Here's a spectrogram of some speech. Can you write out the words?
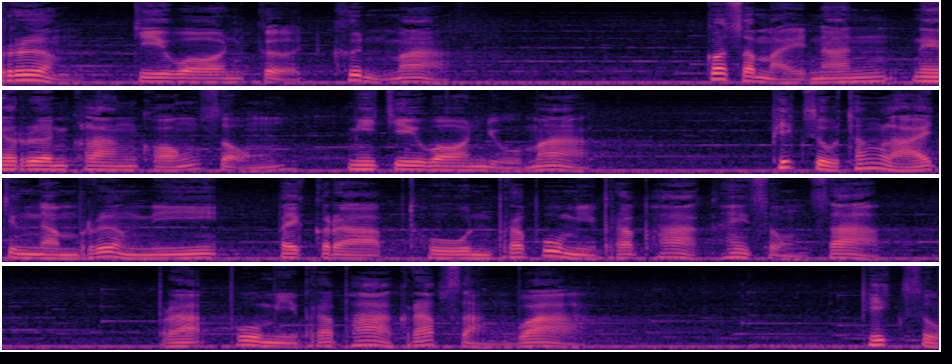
เรื่องจีวรเกิดขึ้นมาก ก็สมัยนั้นในเรือนคลังของสงฆ์มีจีวรออยู่มาก ภิกษุทั้งหลายจึงนำเรื่องนี้ไปกราบทูลพระผู้มีพระภาคให้ทรงทราบพพระผู้มีพระภาครับสั่งว่า ภิกษุ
